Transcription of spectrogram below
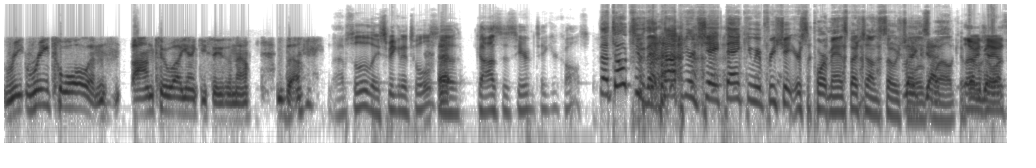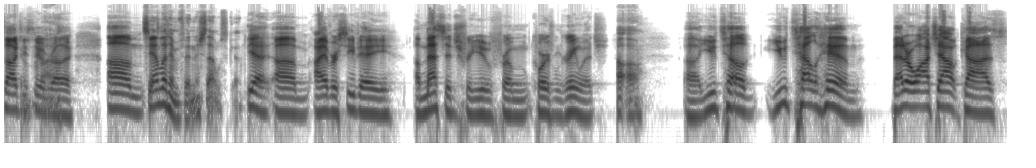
Re- retool and on to uh, Yankee season now. Absolutely. Speaking of tools, uh, Goz is here to take your calls. No, don't do that. Copier J, thank you. We appreciate your support, man, especially on social Thanks, as guys. well. Love you, Jay. We'll talk to you soon, brother. Um, See, I let him finish. That was good. Yeah, um, I have received a a message for you from Corey from Greenwich. Uh-oh. Uh You tell you tell him better watch out, Goz.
